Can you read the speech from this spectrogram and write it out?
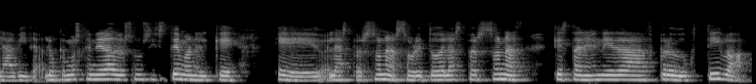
la vida. Lo que hemos generado es un sistema en el que eh, las personas, sobre todo las personas que están en edad productiva,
